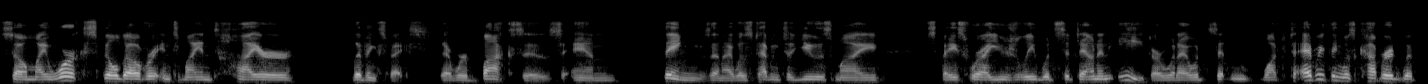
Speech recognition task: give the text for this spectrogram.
So my work spilled over into my entire living space. There were boxes and things, and I was having to use my space where I usually would sit down and eat, or what I would sit and watch. Everything was covered with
